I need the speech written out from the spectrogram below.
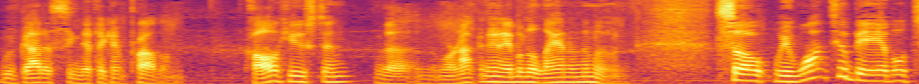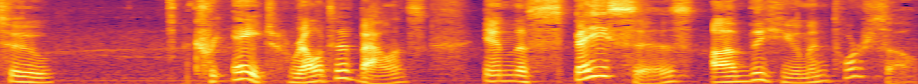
we've got a significant problem. Call Houston, the, we're not going to be able to land on the moon. So we want to be able to create relative balance in the spaces of the human torso.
